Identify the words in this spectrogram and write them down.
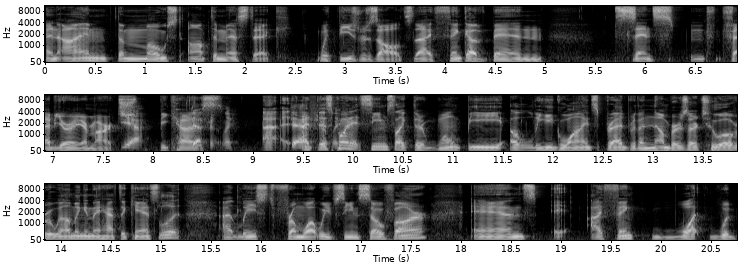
And I'm the most optimistic with these results that I think I've been since February or March. Yeah, because definitely. Uh, at this point, it seems like there won't be a league wide spread where the numbers are too overwhelming and they have to cancel it, at least from what we've seen so far. And I think what would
